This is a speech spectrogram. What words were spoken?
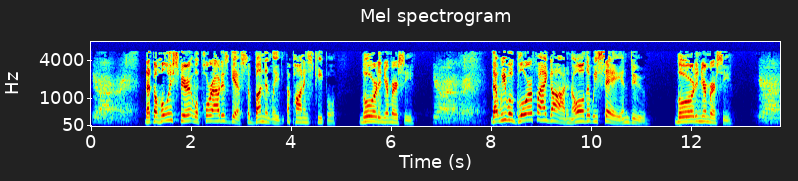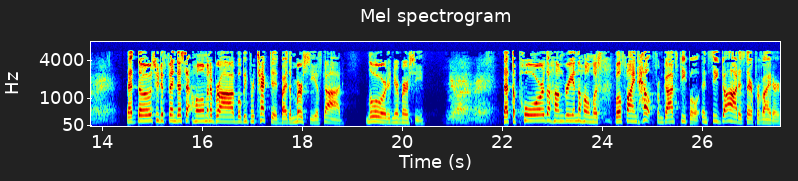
hear our prayers. That the Holy Spirit will pour out his gifts abundantly upon his people. Lord, in your mercy, hear our prayers. That we will glorify God in all that we say and do. Lord, in your mercy, hear our prayers. That those who defend us at home and abroad will be protected by the mercy of God. Lord, in your mercy, hear our prayers. That the poor, the hungry, and the homeless will find help from God's people and see God as their provider.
